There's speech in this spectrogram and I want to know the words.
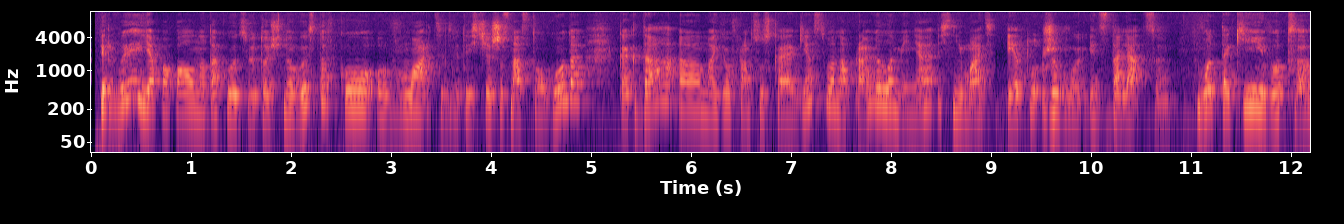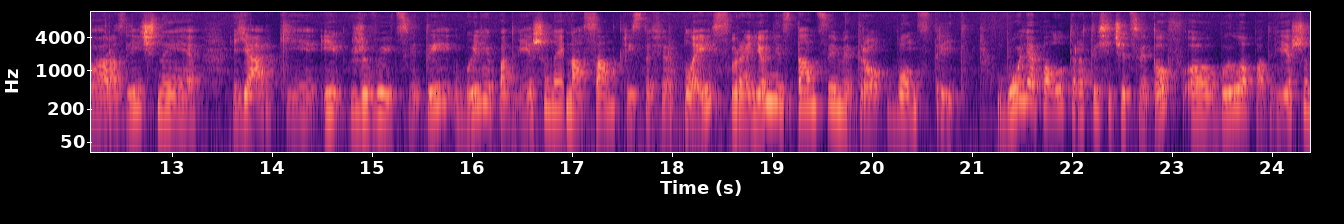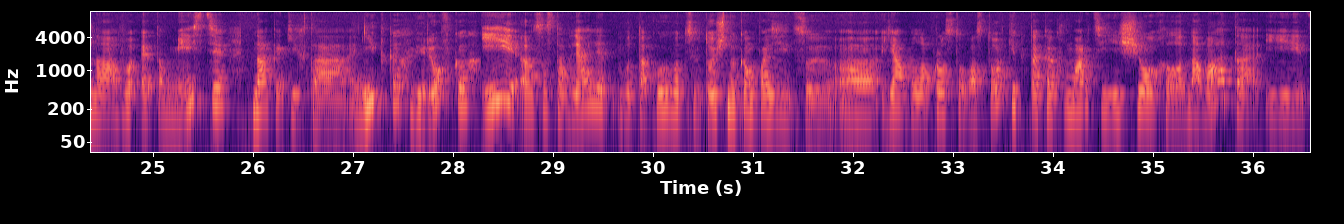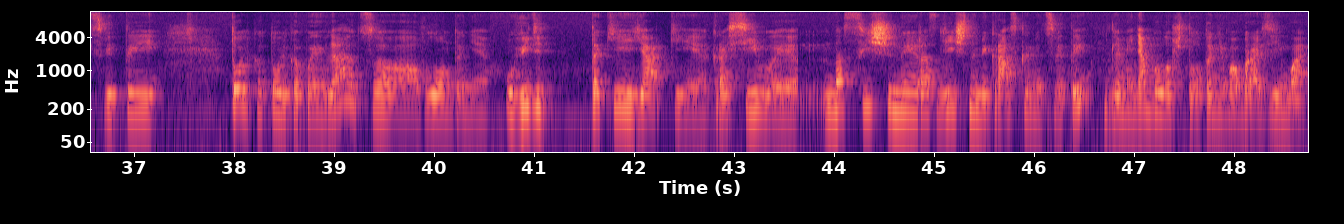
Впервые я попала на такую цветочную выставку в марте 2016 года, когда э, мое французское агентство направило меня снимать эту живую инсталляцию. Вот такие вот э, различные яркие и живые цветы были подвешены на Сан-Кристофер Плейс в районе станции метро Бонн-стрит. Более полутора тысячи цветов э, было подвешено в этом месте на каких-то нитках, веревках и э, составляли вот такую вот цветочную композицию. Э, я была просто в восторге, так как в марте еще холодновато и цветы только-только появляются в Лондоне. Увидеть такие яркие, красивые, насыщенные различными красками цветы для меня было что-то невообразимое.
